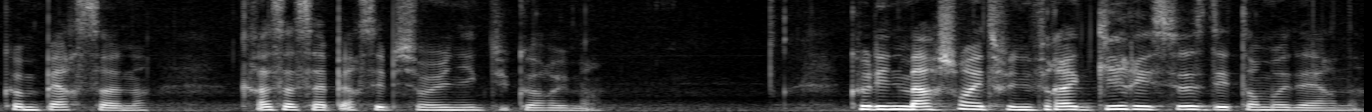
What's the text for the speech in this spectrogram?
comme personne, grâce à sa perception unique du corps humain. Colline Marchand est une vraie guérisseuse des temps modernes.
